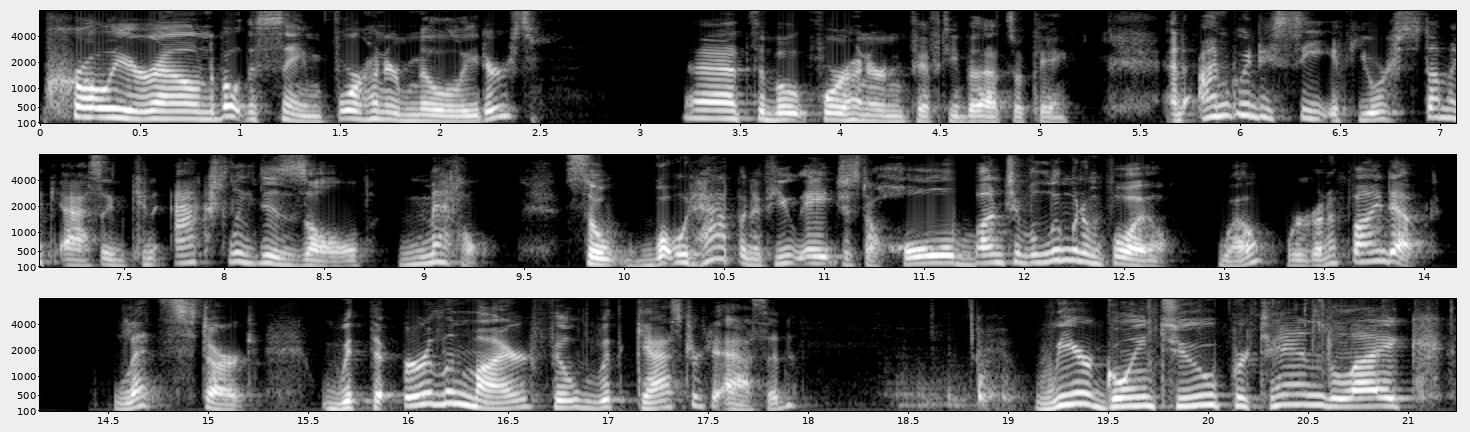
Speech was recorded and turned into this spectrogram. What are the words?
probably around about the same, 400 milliliters. That's about 450, but that's okay. And I'm going to see if your stomach acid can actually dissolve metal. So what would happen if you ate just a whole bunch of aluminum foil? Well, we're going to find out. Let's start with the Erlenmeyer filled with gastric acid we are going to pretend like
